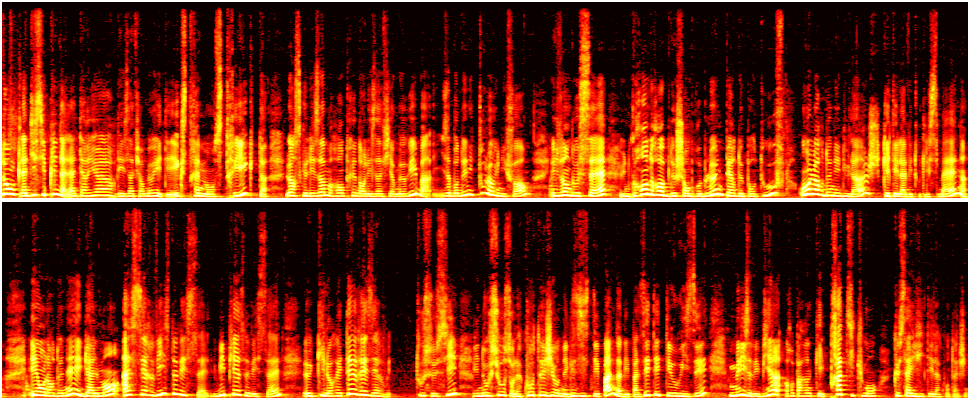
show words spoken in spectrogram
Donc la discipline à l'intérieur des infirmeries était extrêmement stricte. Lorsque les hommes rentraient dans les infirmeries, ben, ils abandonnaient tout leur uniforme. Ils endossaient une grande robe de chambre bleue, une paire de pantoufles. On leur donnait du linge qui était lavé toutes les semaines. Et on leur donnait également un service de vaisselle, huit pièces de vaisselle euh, qui leur étaient réservées tout ceci, les notions sur la contagion n'existaient pas, n'avaient pas été théorisées, mais ils avaient bien remarqué pratiquement que ça évitait la contagion.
